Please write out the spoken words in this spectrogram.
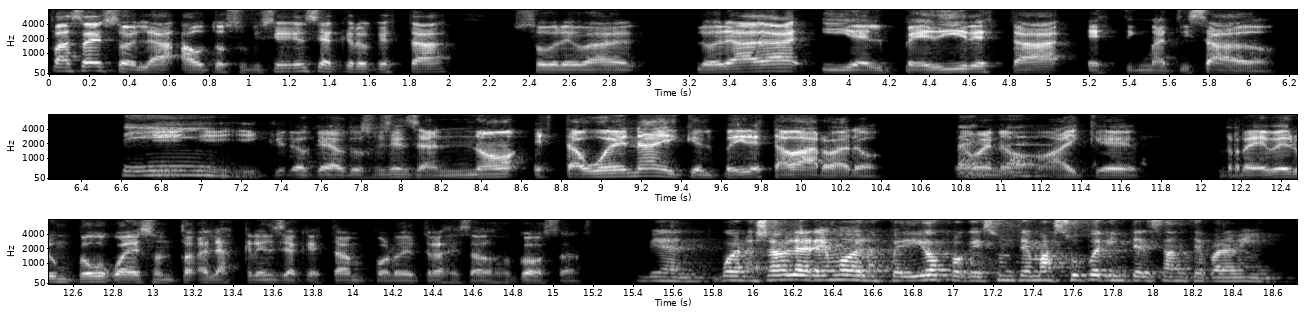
pasa eso, la autosuficiencia creo que está sobrevalorada y el pedir está estigmatizado. Sí. Y, creo que la autosuficiencia no está buena y que el pedir está bárbaro. Pero bueno, hay que rever un poco cuáles son todas las creencias que están por detrás de esas dos cosas. Bien, bueno, ya hablaremos de los pedidos porque es un tema súper interesante para mí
